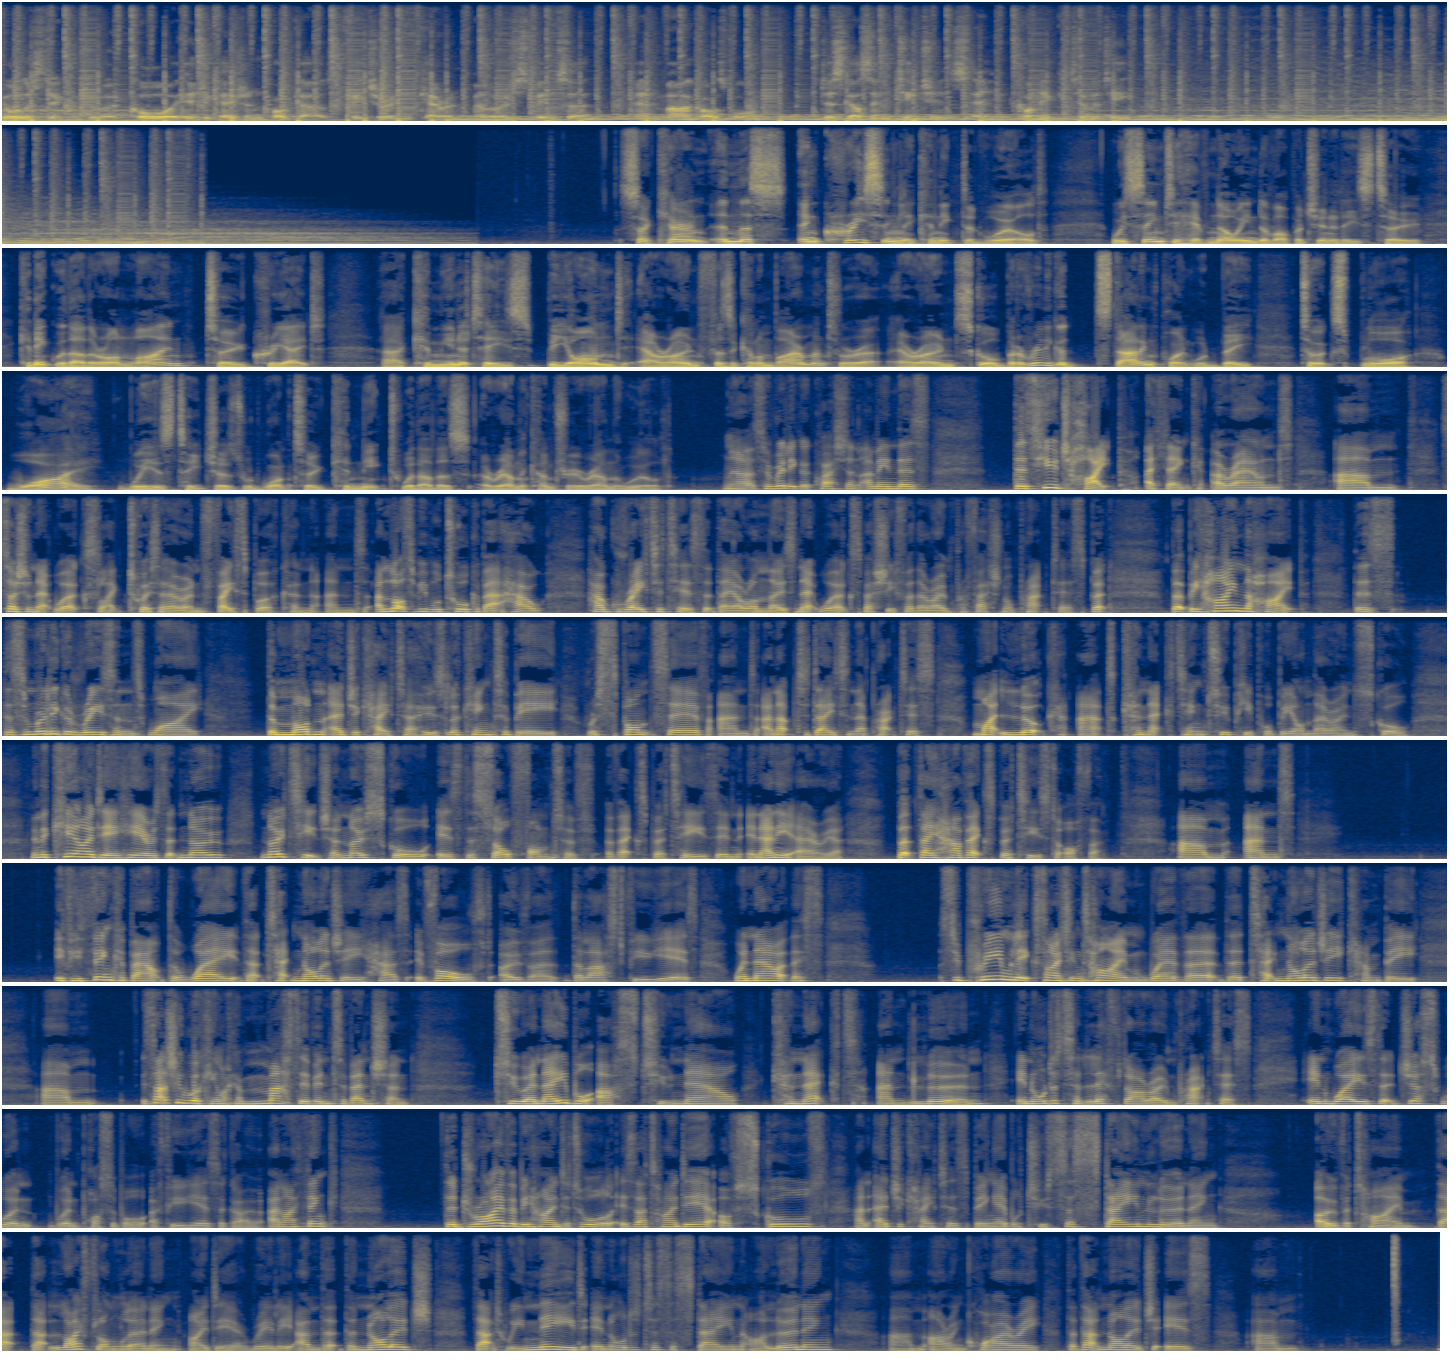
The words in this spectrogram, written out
You're listening to a core education podcast featuring Karen Melhuish Spencer and Mark Osborne discussing teachers and connectivity. So, Karen, in this increasingly connected world, we seem to have no end of opportunities to connect with other online, to create uh, communities beyond our own physical environment or uh, our own school. But a really good starting point would be to explore why we as teachers would want to connect with others around the country, around the world. No, it's a really good question. I mean, there's there's huge hype, I think, around um, social networks like Twitter and Facebook, and, and, and lots of people talk about how how great it is that they are on those networks, especially for their own professional practice. But but behind the hype, there's there's some really good reasons why the modern educator who's looking to be responsive and, and up to date in their practice might look at connecting to people beyond their own school. I mean, the key idea here is that no no teacher, no school is the sole font of, of expertise in, in any area, but they have expertise to offer. Um, and if you think about the way that technology has evolved over the last few years, we're now at this supremely exciting time where the, the technology can be, um, it's actually working like a massive intervention to enable us to now connect and learn in order to lift our own practice in ways that just weren't weren't possible a few years ago. And I think the driver behind it all is that idea of schools and educators being able to sustain learning over time that that lifelong learning idea really and that the knowledge that we need in order to sustain our learning um, our inquiry that that knowledge is um,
